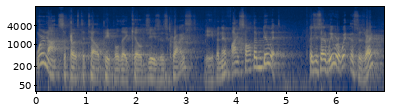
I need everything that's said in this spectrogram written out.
We're not supposed to tell people they killed Jesus Christ, even if I saw them do it. Because he said we were witnesses, right?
